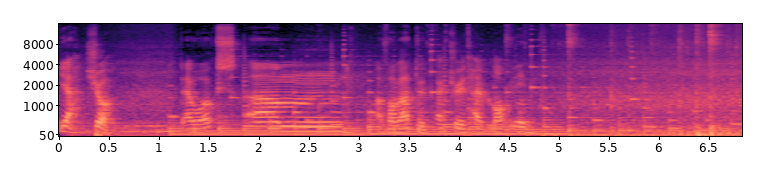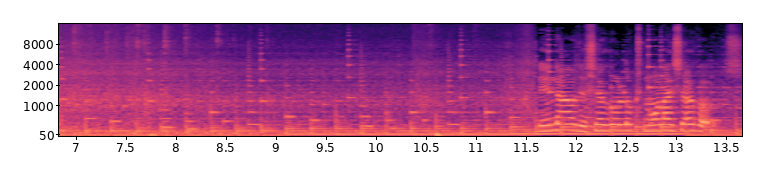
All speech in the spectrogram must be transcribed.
Yeah, sure. That works. Um, I forgot to actually type login. See now the circle looks more like circles.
